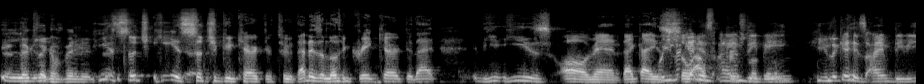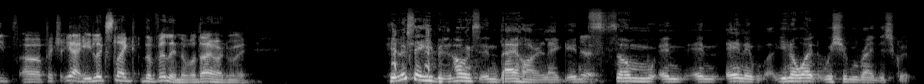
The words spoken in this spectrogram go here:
He looks like a villain. He is such he is such a good character too. That is another great character. That he, he is. Oh man, that guy is When you so look at out his IMDb, gain. you look at his IMDb uh, picture. Yeah, he looks like the villain of a Die Hard movie. He looks like he belongs in Die Hard. Like in Yeah. some in in in. him. You know what? We should write the script.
